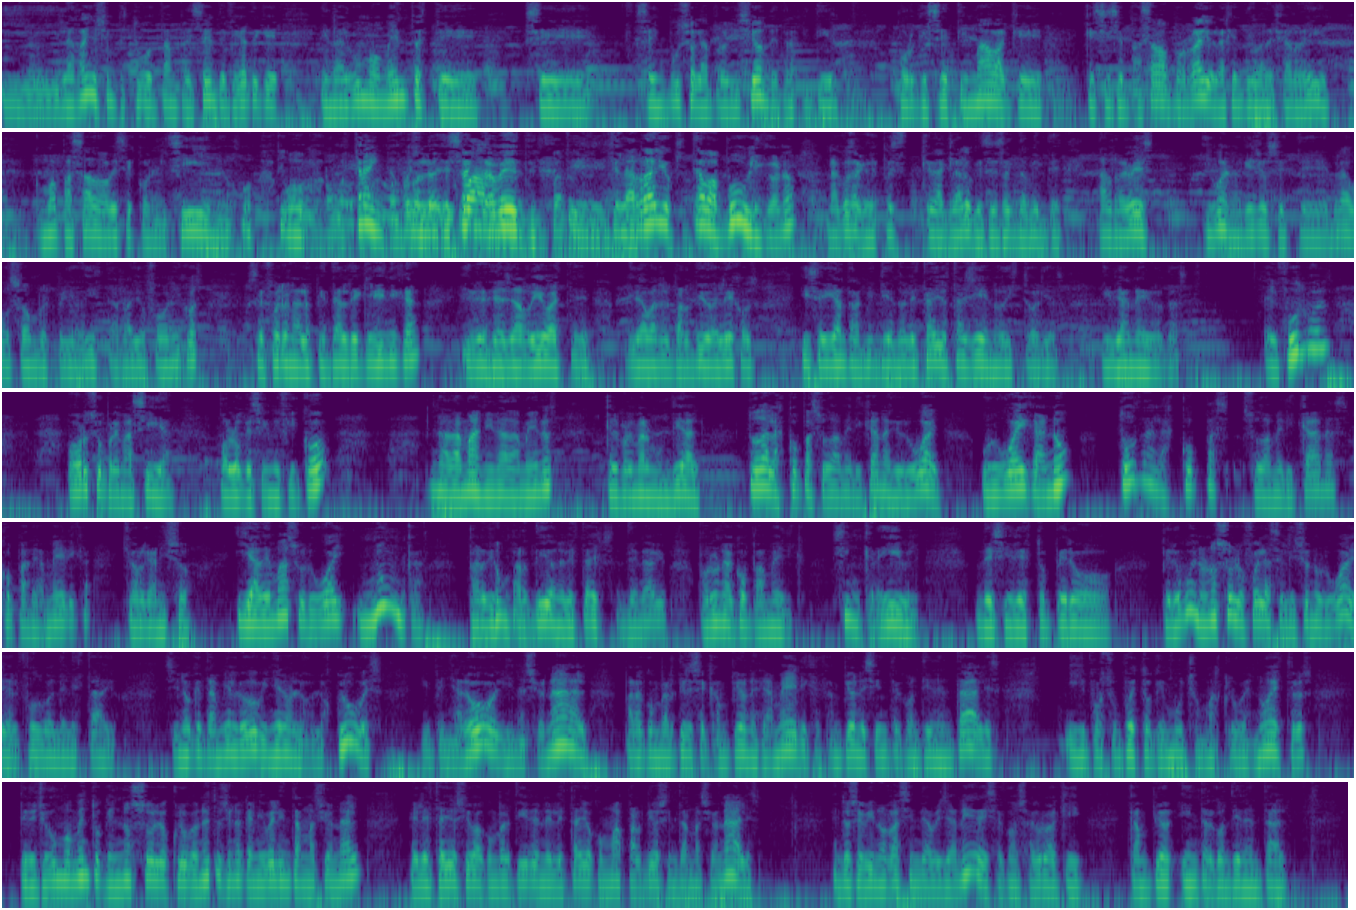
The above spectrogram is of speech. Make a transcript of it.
Y la radio siempre estuvo tan presente. Fíjate que en algún momento este se, se impuso la prohibición de transmitir porque se estimaba que, que si se pasaba por radio la gente iba a dejar de ir, como ha pasado a veces con el cine o, Sí, o- por- por los 30 fue con eso, lo- 34, exactamente, 34, y 35. que la radio quitaba público, ¿no? Una cosa que después queda claro que es exactamente al revés. Y bueno, aquellos este, bravos hombres periodistas radiofónicos se fueron al hospital de clínica y desde allá arriba este, miraban el partido de lejos y seguían transmitiendo. El estadio está lleno de historias y de anécdotas. El fútbol por supremacía, por lo que significó nada más ni nada menos que el primer mundial. Todas las copas sudamericanas de Uruguay. Uruguay ganó todas las copas sudamericanas, copas de América que organizó. Y además Uruguay nunca perdió un partido en el Estadio Centenario por una Copa América. Es increíble decir esto, pero, pero bueno, no solo fue la selección uruguaya el fútbol del estadio, sino que también luego vinieron los, los clubes, y Peñarol y Nacional, para convertirse campeones de América, campeones intercontinentales, y por supuesto que muchos más clubes nuestros, pero llegó un momento que no solo clubes nuestros, sino que a nivel internacional el estadio se iba a convertir en el estadio con más partidos internacionales. Entonces vino Racing de Avellaneda y se consagró aquí campeón intercontinental.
